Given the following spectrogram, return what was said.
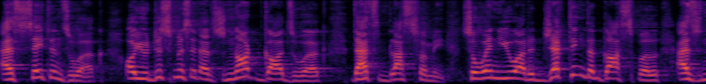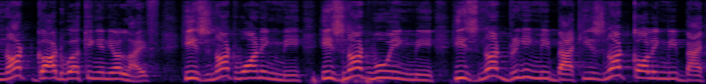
as Satan's work, or you dismiss it as not God's work, that's blasphemy. So when you are rejecting the gospel as not God working in your life, He's not warning me, He's not wooing me, He's not bringing me back, He's not calling me back.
